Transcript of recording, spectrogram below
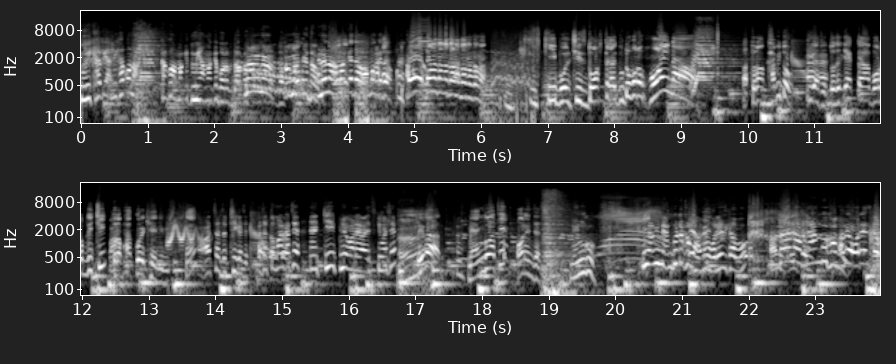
তুই খাবি আমি খাব না? কাকু আমাকে তুমি আমাকে বরফ দাও না না আমাকে দাও। না না আমাকে দাও আমাকে দাও। এ দাঁড়া দাঁড়া দাঁড়া দাঁড়া কি বলছিস? দশ টাকায় দুটো বরফ হয় না। আর তোরা খাবি তো ঠিক আছে তোদেরকে একটা বরফ দিচ্ছি তোরা ভাগ করে খেয়ে নিবি হ্যাঁ আচ্ছা আচ্ছা ঠিক আছে আচ্ছা তোমার কাছে এ, কি ফ্লেভারের আইসক্রিম আছে ফ্লেভার ম্যাঙ্গো আছে অরেঞ্জ আছে ম্যাঙ্গো এই আমি ম্যাঙ্গোটা খাব আমি অরেঞ্জ খাব না না ম্যাঙ্গো খাব আমি অরেঞ্জ খাব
